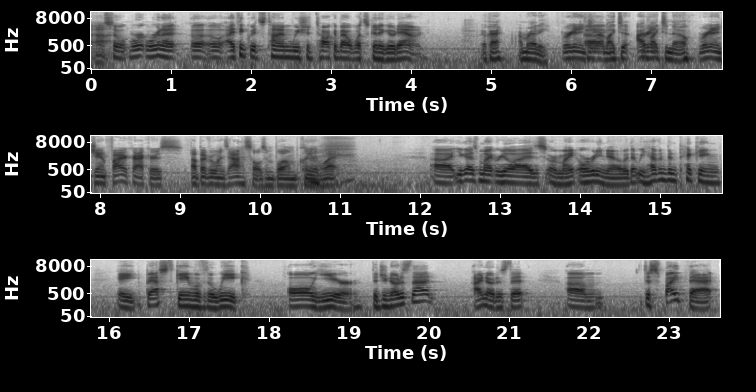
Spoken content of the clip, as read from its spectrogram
uh, so we're we're gonna. Uh, uh, I think it's time we should talk about what's gonna go down. Okay, I'm ready. We're gonna Uh, I'd like to. I'd we're like to know. We're gonna jam firecrackers up everyone's assholes and blow them clean away. Uh, you guys might realize, or might already know, that we haven't been picking a best game of the week all year. Did you notice that? I noticed it. Um, despite that,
